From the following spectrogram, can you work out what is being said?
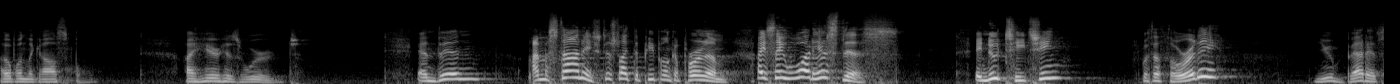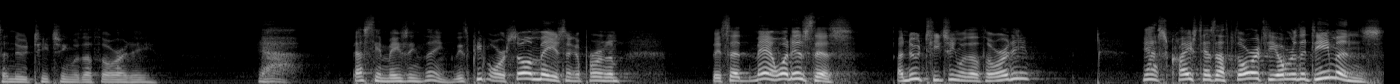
I open the gospel, I hear His word. And then I'm astonished, just like the people in Capernaum. I say, What is this? A new teaching with authority? You bet it's a new teaching with authority. Yeah, that's the amazing thing. These people were so amazed in Capernaum, they said, Man, what is this? A new teaching with authority? Yes, Christ has authority over the demons.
